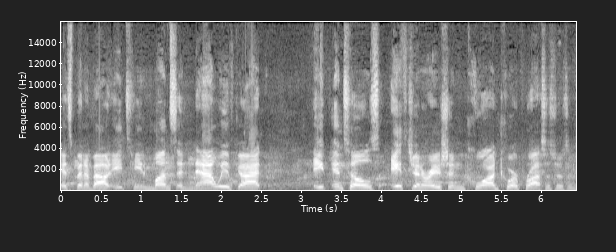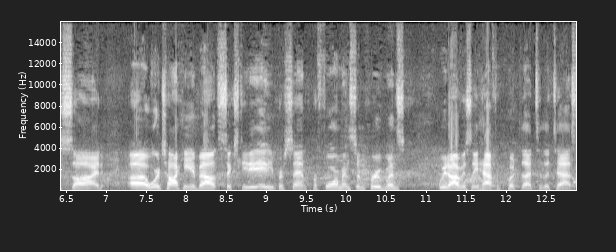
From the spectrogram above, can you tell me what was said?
It's been about 18 months, and now we've got eight, Intel's eighth generation quad core processors inside. Uh, we're talking about 60 to 80% performance improvements. We'd obviously have to put that to the test.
